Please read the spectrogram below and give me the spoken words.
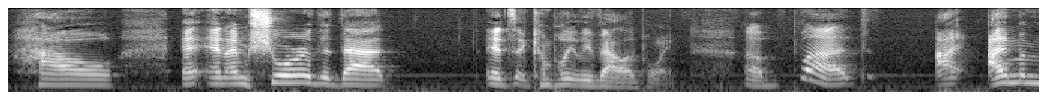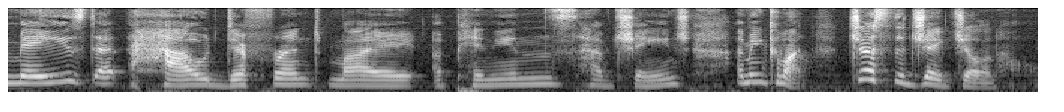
how, and, and I'm sure that that it's a completely valid point. Uh, but I, I'm amazed at how different my opinions have changed. I mean, come on, just the Jake Gyllenhaal.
